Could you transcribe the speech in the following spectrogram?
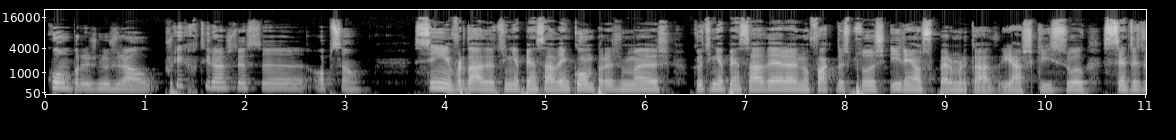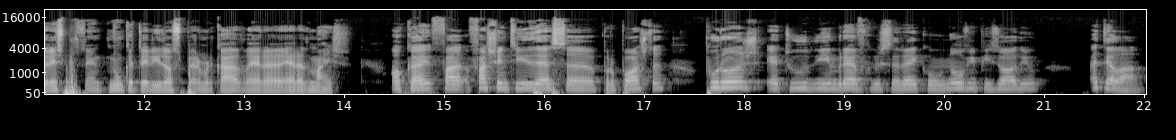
compras no geral. Porquê que retiraste essa opção? Sim, é verdade, eu tinha pensado em compras, mas o que eu tinha pensado era no facto das pessoas irem ao supermercado. E acho que isso, 63% nunca ter ido ao supermercado, era, era demais. Ok, fa faz sentido essa proposta. Por hoje é tudo e em breve regressarei com um novo episódio. Até lá!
